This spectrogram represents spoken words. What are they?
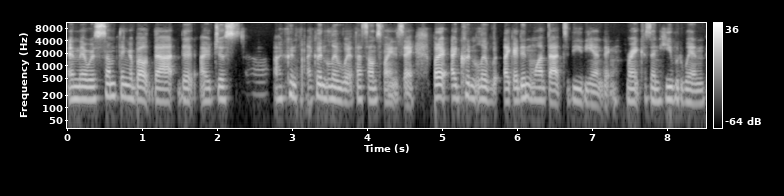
And there was something about that that I just I couldn't I couldn't live with. That sounds funny to say, but I, I couldn't live with like I didn't want that to be the ending, right? Because then he would win.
